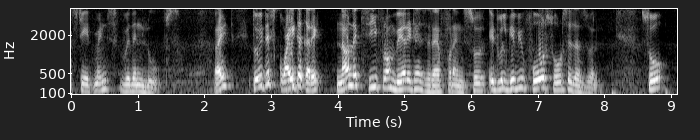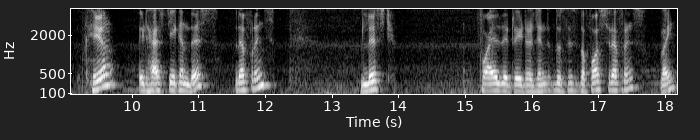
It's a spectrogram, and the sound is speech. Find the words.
statements within loops right? So it is quite a correct. Now let's see from where it has reference. So it will give you four sources as well. So here it has taken this reference list files iterator this is the first reference right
